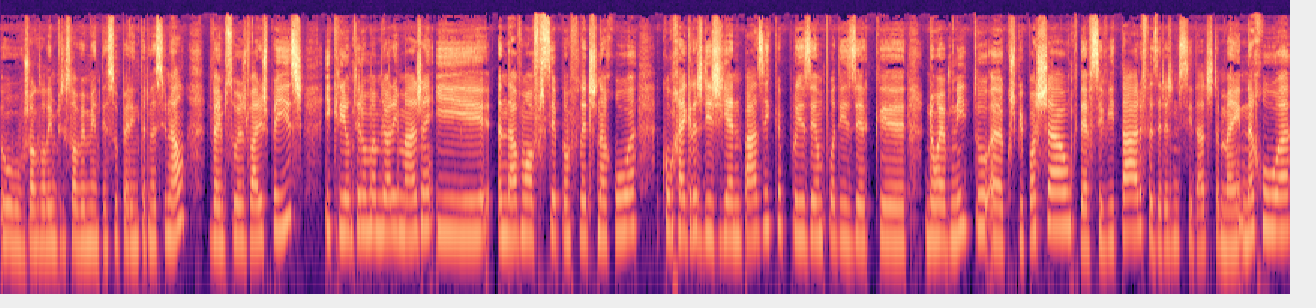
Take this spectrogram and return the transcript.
os Jogos Olímpicos obviamente é super internacional, vêm pessoas de vários países e queriam ter uma melhor imagem e andavam a oferecer panfletos na rua com regras de higiene básica, por exemplo, a dizer que não é bonito eh, cuspir para o chão, que deve-se evitar, fazer as necessidades também na rua,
